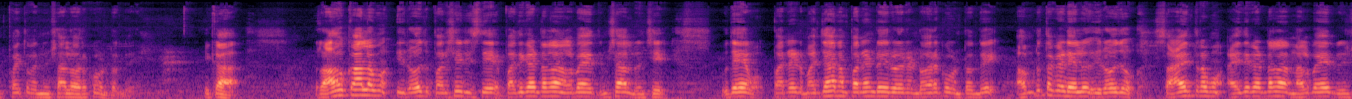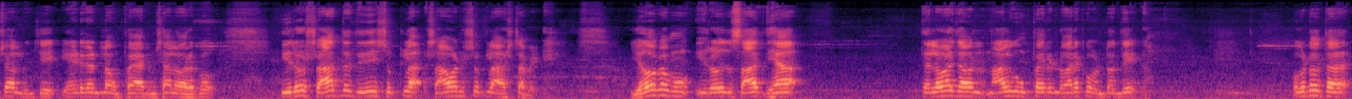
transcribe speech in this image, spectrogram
ముప్పై తొమ్మిది నిమిషాల వరకు ఉంటుంది. ఇక రాహుకాలం ఈరోజు పరిశీలిస్తే పది గంటల నలభై ఐదు నిమిషాల నుంచి ఉదయం పన్నెండు మధ్యాహ్నం పన్నెండు ఇరవై రెండు వరకు ఉంటుంది. అమృత గడియలు ఈరోజు సాయంత్రం ఐదు గంటల నలభై ఐదు నిమిషాల నుంచి ఏడు గంటల ముప్పై ఆరు నిమిషాల వరకు. ఈరోజు శ్రాద్ధ తిథి శుక్ల శ్రావణ శుక్ల అష్టమి. యోగము ఈరోజు సాధ్య. తెల్లవారుజామున నాలుగు ముప్పై రెండు వరకు ఉంటుంది. ఒకటో త-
